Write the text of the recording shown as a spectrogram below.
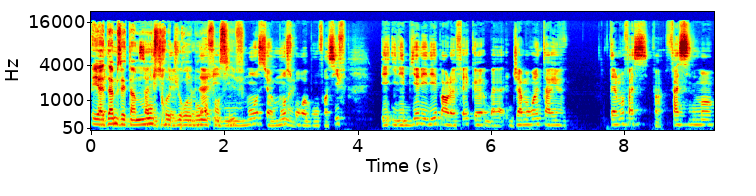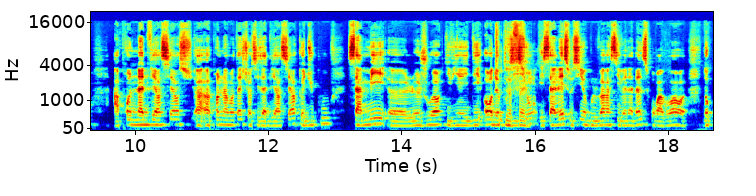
Et Adams est un monstre du rebond offensif. C'est un monstre au rebond offensif. Et il est bien aidé par le fait que bah, Jamorant arrive tellement facilement à prendre l'adversaire, à prendre l'avantage sur ses adversaires, que du coup, ça met euh, le joueur qui vient aider hors de position et ça laisse aussi un boulevard à Steven Adams pour avoir. Euh, donc,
